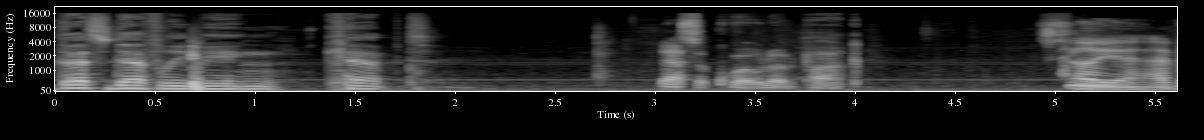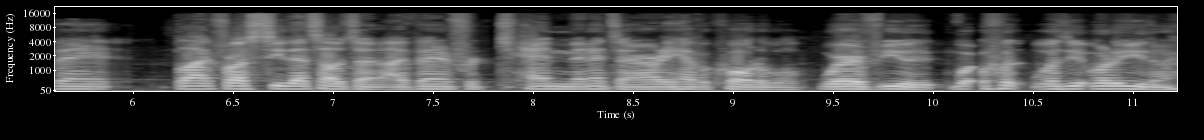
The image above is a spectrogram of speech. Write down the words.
that's definitely being kept. that's a quote on the podcast. Hell yeah. I've been Black Frost. See, that's how it's done. I've been in for ten minutes and I already have a quotable. Where have you? What? What? What, what have you done?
